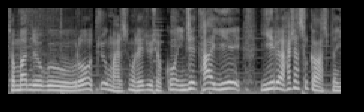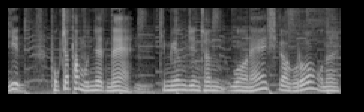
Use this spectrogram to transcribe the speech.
전반적으로 쭉 말씀을 해주셨고 이제 다 이해 이해를 하셨을 것 같습니다. 이게 음. 복잡한 문제인데 음. 김경진 전 의원의 시각으로 오늘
